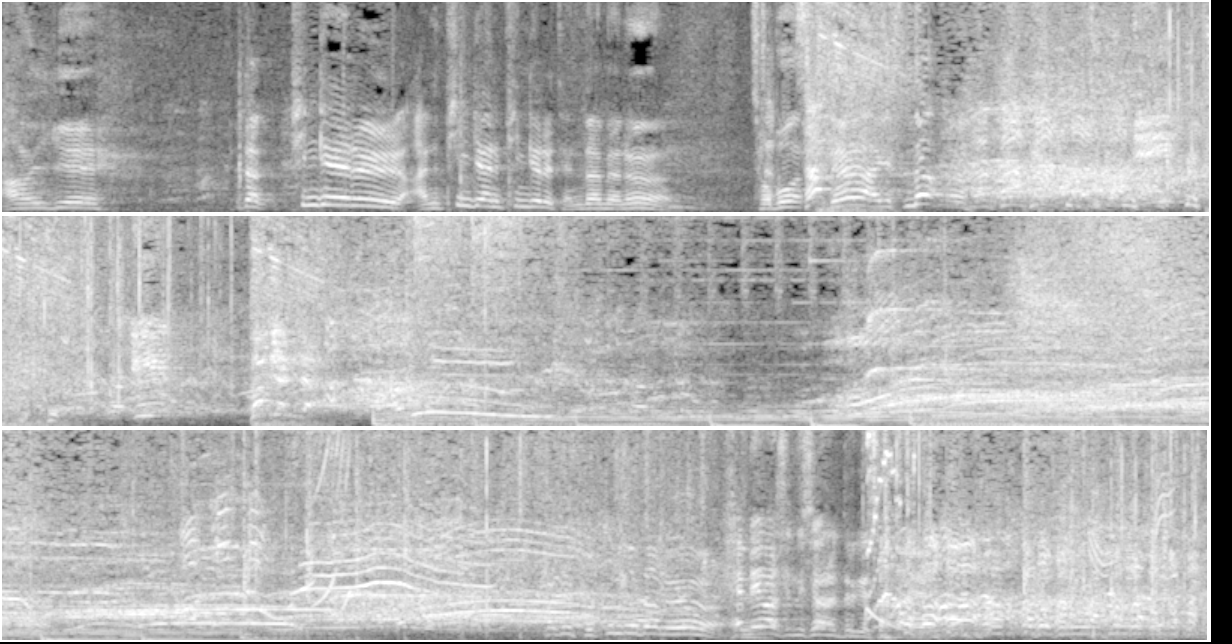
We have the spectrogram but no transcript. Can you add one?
아 이게 일단 핑계를 아니 핑계 아닌 핑계를 댄다면은 저번 자, 삼! 네 알겠습니다. 이 공개합니다. 사실 복근보다는 해명할 수 있는 시간을 드리겠습니다.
